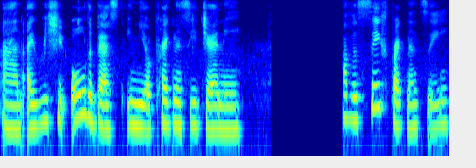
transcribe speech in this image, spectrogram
and I wish you all the best in your pregnancy journey. Have a safe pregnancy.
